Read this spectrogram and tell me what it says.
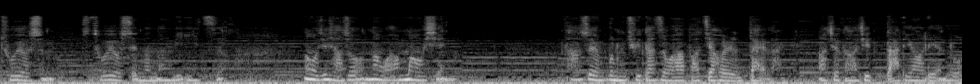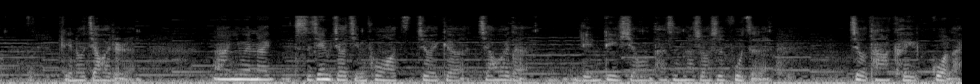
除有神，除有神的能力医治。那我就想说，那我要冒险。他虽然不能去，但是我要把教会人带来，然后就赶快去打电话联络，联络教会的人。那因为那时间比较紧迫，只有一个教会的林弟兄，他是那时候是负责人，只有他可以过来。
